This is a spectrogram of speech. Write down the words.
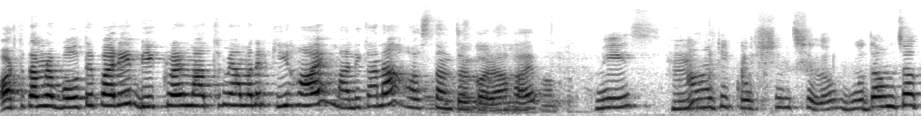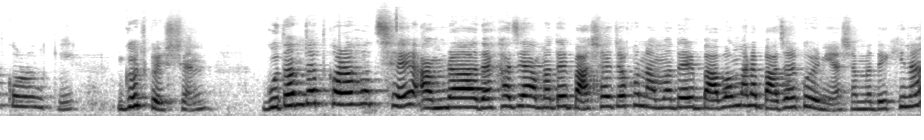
অর্থাৎ আমরা বলতে পারি বিক্রয়ের মাধ্যমে আমাদের কি হয়? মালিকানা হস্তান্তর করা হয়। মিস আমার একটি কোশ্চেন ছিল গুদামজাতকরণ কি? গুড কোয়েশ্চেন গুদামজাত করা হচ্ছে আমরা দেখা যায় আমাদের বাসায় যখন আমাদের বাবা মারা বাজার করে নিয়ে আসে আমরা দেখি না?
